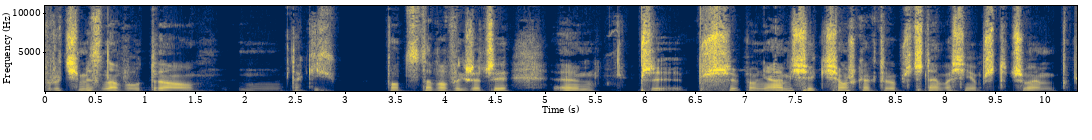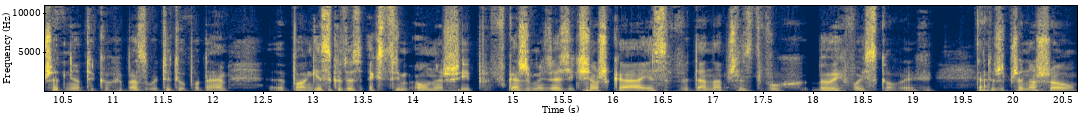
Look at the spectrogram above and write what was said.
wrócimy znowu do mm, takich podstawowych rzeczy. Przy, przypomniała mi się książka, którą przeczytałem, właśnie ją przytoczyłem poprzednio, tylko chyba zły tytuł podałem. Po angielsku to jest Extreme Ownership. W każdym razie książka jest wydana przez dwóch byłych wojskowych, tak. którzy przenoszą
